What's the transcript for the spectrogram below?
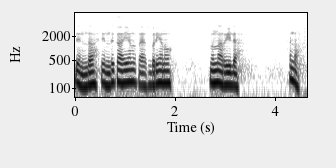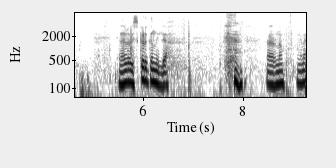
ഇതെന്താ? ഇതെന്ത് കായാണോ? റാസ്ബെറി ആണോ? എന്നൊന്നും അറിയില്ല. കണ്ടോ? എന്നാലും റിസ്ക് എടുക്കുന്നില്ല. കാരണം ഇങ്ങനെ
